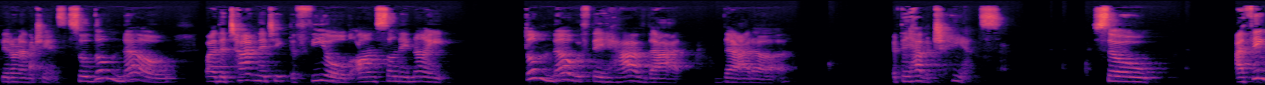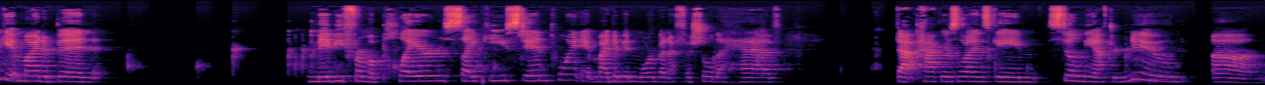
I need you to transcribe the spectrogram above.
They don't have a chance. So they'll know by the time they take the field on Sunday night, they'll know if they have that that uh if they have a chance. So I think it might have been maybe from a player's psyche standpoint, it might have been more beneficial to have that Packers Lions game still in the afternoon, um,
